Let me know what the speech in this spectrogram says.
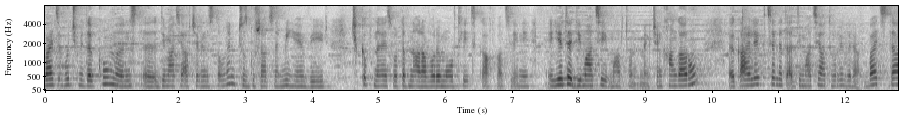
բայց ոչ մի դեպքում դիմացի արժևի նստողներին չզգուշացնել, մի հենվիր, չկպնես, որտեղ հնարավոր է մորթից կախված լինի։ Եթե դիմացի մարդուն մենք չենք խանգարում, կարելի է գցել այդ դիմացի աթոռի վրա, բայց դա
